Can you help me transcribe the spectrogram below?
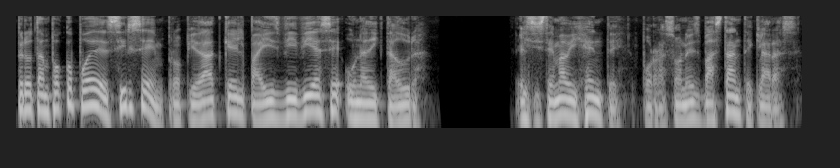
Pero tampoco puede decirse en propiedad que el país viviese una dictadura. El sistema vigente, por razones bastante claras,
